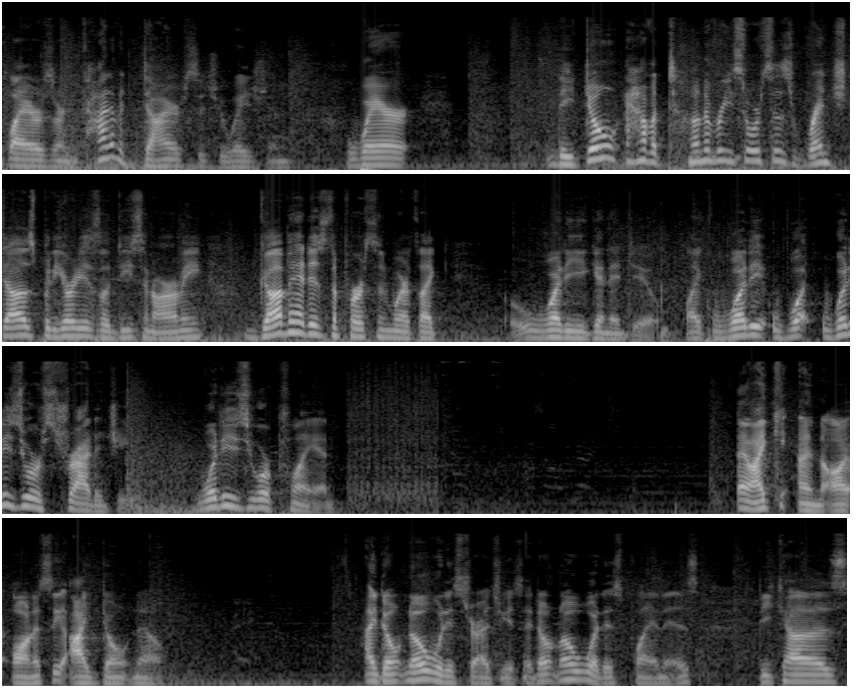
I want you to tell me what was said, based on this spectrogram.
players are in kind of a dire situation where they don't have a ton of resources. Wrench does, but he already has a decent army. Gubhead is the person where it's like, what are you gonna do? Like, what is, what what is your strategy? What is your plan? And I can't. And I, honestly, I don't know. I don't know what his strategy is. I don't know what his plan is, because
